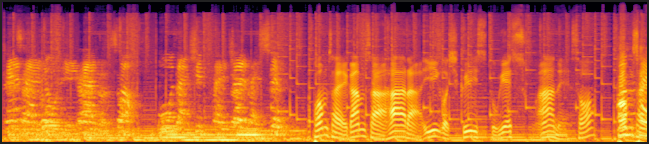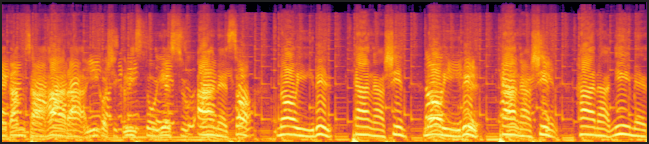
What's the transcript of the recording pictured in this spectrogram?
데살로니가 전서 5장 18절 말씀 범사에 감사하라. 이것이 그리스도 예수 안에서. 범사에 감사하라. 이것이 그리스도 예수 안에서 너희를 향하신 너희를 향하신 하나님의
